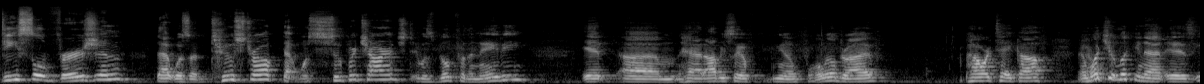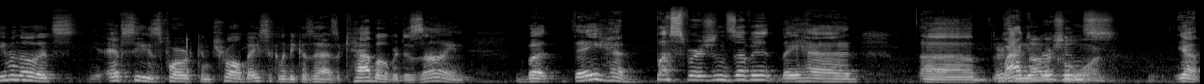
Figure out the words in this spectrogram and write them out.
diesel version that was a two-stroke that was supercharged. It was built for the Navy. It um, had obviously a you know four-wheel drive, power takeoff. And what you're looking at is even though it's FC is forward control basically because it has a cab over design, but they had bus versions of it. They had There's wagon another cool versions. Yeah,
